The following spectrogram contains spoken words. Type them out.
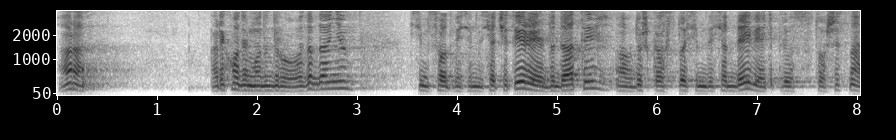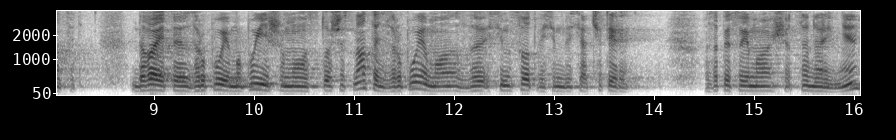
Гаразд. Переходимо до другого завдання. 784 додати в дужках 179 плюс 116. Давайте згрупуємо по-іншому 116, згрупуємо з 784. Записуємо, що це дорівнює.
